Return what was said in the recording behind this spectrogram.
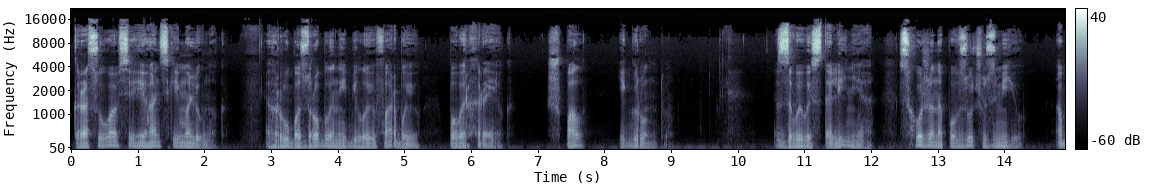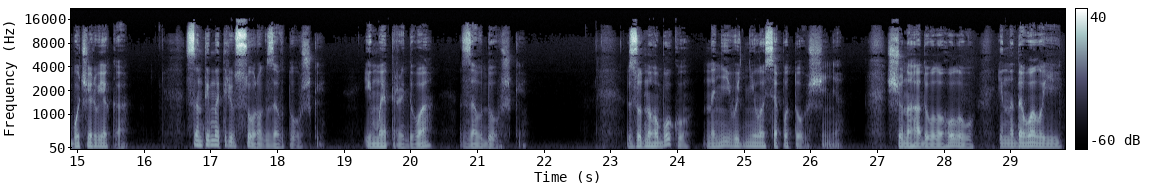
красувався гігантський малюнок, грубо зроблений білою фарбою поверх рейок, шпал і ґрунту. Звивиста лінія схожа на повзучу змію або черв'яка, сантиметрів сорок завтовшки і метри два завдовжки. З одного боку на ній виднілося потовщення, що нагадувало голову і надавало їй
